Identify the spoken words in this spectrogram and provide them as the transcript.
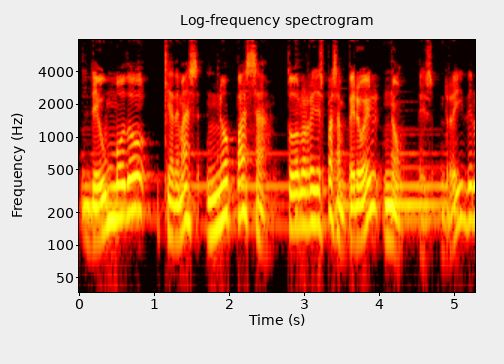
de un modo que además no pasa. Todos los reyes pasan, pero él no, es rey del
